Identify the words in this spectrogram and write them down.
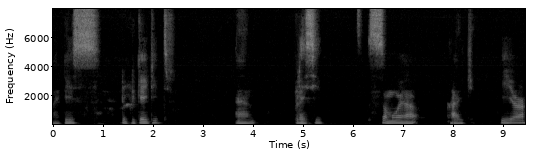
Like this. Duplicate it. And place it somewhere like here.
